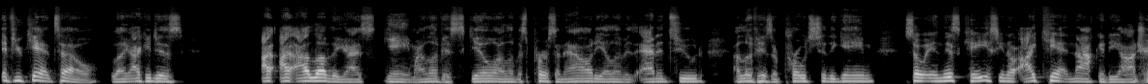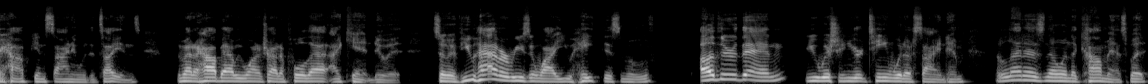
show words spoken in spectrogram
If you can't tell, like I could just I, I, I love the guy's game. I love his skill. I love his personality. I love his attitude. I love his approach to the game. So in this case, you know, I can't knock a DeAndre Hopkins signing with the Titans. No matter how bad we want to try to pull that, I can't do it. So if you have a reason why you hate this move, other than you wishing your team would have signed him, let us know in the comments. But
